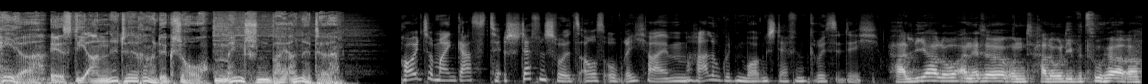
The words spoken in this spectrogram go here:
Hier ist die Annette Radig Show. Menschen bei Annette. Heute mein Gast Steffen Schulz aus Obrichheim. Hallo, guten Morgen, Steffen. Grüße dich. Hallo, Annette und hallo, liebe Zuhörer.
